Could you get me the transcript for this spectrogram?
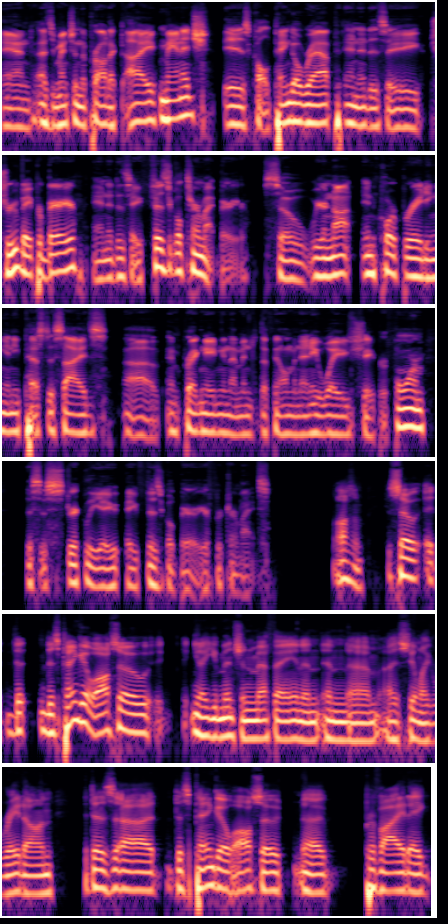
And as you mentioned, the product I manage is called Pango Wrap, and it is a true vapor barrier and it is a physical termite barrier. So we're not incorporating any pesticides, uh, impregnating them into the film in any way, shape, or form. This is strictly a, a physical barrier for termites. Awesome. So uh, does Pango also, you know, you mentioned methane and, and um, I assume like radon. Does uh, does Pango also uh, provide a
